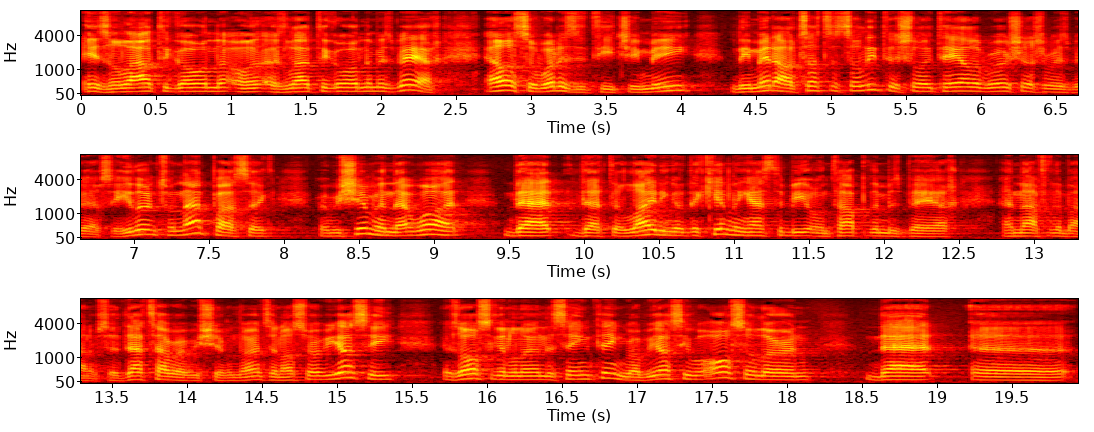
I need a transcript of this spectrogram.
is allowed to go on the is allowed to go on the mizbeach. Elsa, what is it teaching me? Al So he learns from that pasuk, Rabbi Shimon, that what that that the lighting of the kindling has to be on top of the mizbeach and not from the bottom. So that's how Rabbi Shimon learns, and also Rabbi Yossi is also going to learn the same thing. Rabbi Yossi will also learn that. Uh,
